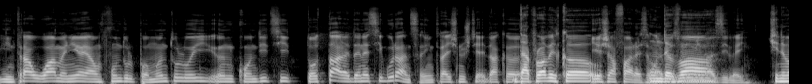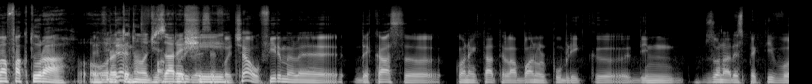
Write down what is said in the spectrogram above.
Intrau oamenii ăia în fundul pământului în condiții totale de nesiguranță. Intrai și nu știai dacă Dar probabil că ieși afară să undeva mai zilei. cineva factura o Evident, retehnologizare facturile și se făceau, firmele de casă conectate la banul public uh, din zona respectivă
